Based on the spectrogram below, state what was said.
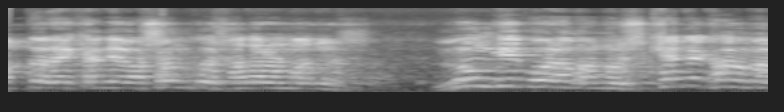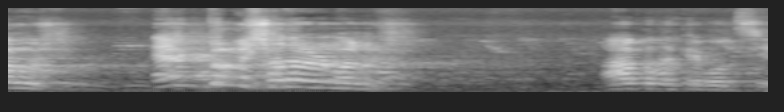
আপনার এখানে অসংখ্য সাধারণ মানুষ, লুঙ্গি পরা মানুষ, খেটে খাওয়া মানুষ, একদমই সাধারণ মানুষ। আপনাদেরকে বলছি,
